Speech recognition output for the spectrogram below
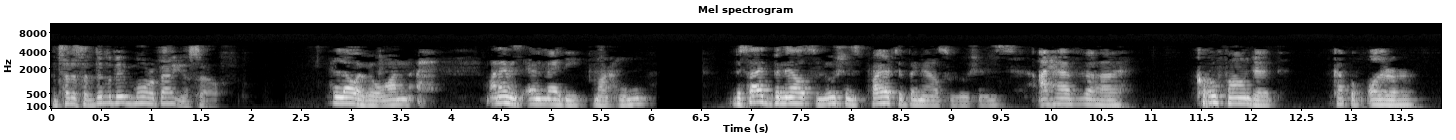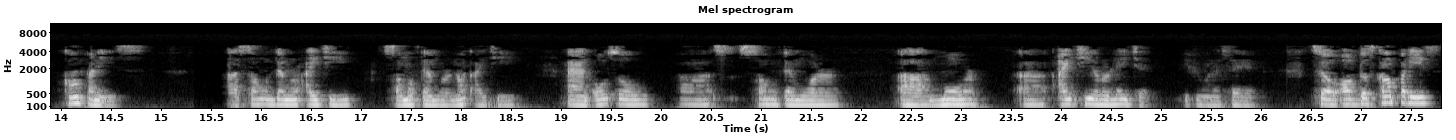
and tell us a little bit more about yourself? Hello everyone. My name is El Mehdi Marhoum. Besides Benel Solutions, prior to Benel Solutions, I have uh, co-founded a couple of other companies. Uh, some of them were IT, some of them were not IT, and also uh, some of them were uh, more uh, IT related, if you want to say it. So of those companies,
